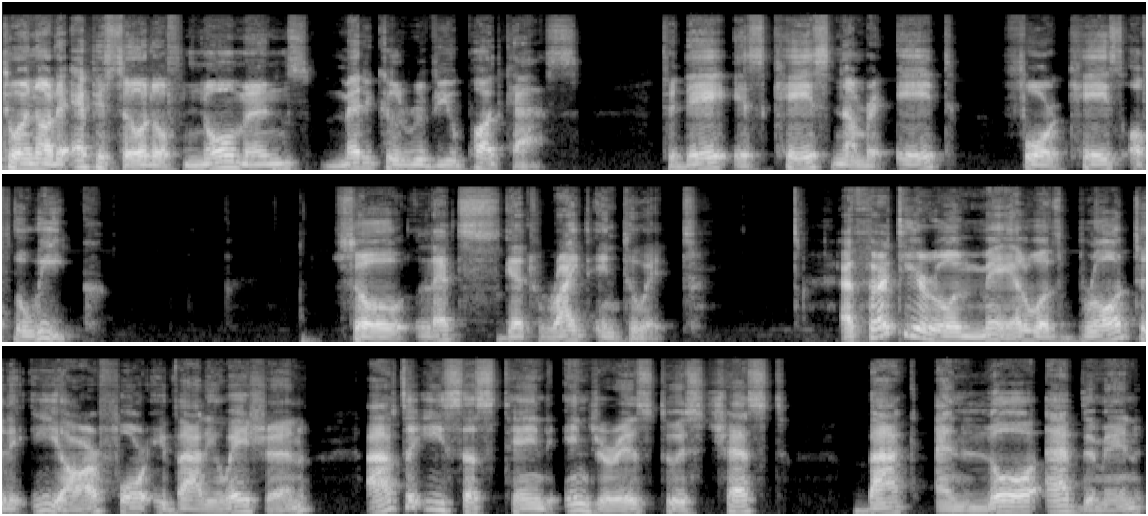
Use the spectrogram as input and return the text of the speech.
to another episode of Norman's Medical Review Podcast. Today is case number eight for Case of the Week. So let's get right into it. A 30 year old male was brought to the ER for evaluation after he sustained injuries to his chest, back, and lower abdomen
